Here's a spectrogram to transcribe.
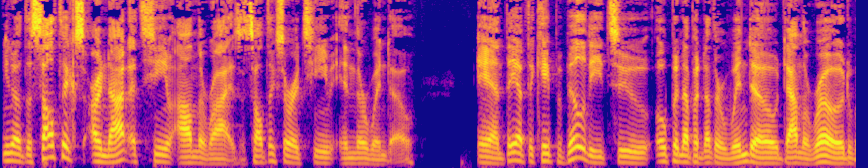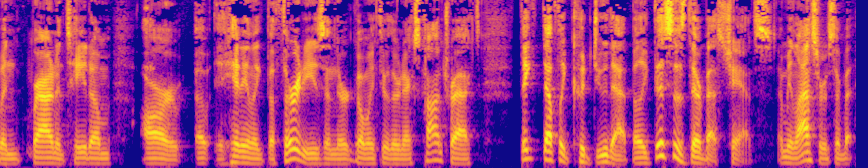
you know, the Celtics are not a team on the rise. The Celtics are a team in their window and they have the capability to open up another window down the road when Brown and Tatum are uh, hitting like the 30s and they're going through their next contract. They definitely could do that, but like this is their best chance. I mean, last year was their best.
